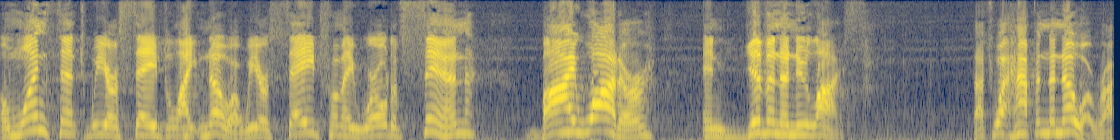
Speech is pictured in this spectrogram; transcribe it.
In one sense, we are saved like Noah. We are saved from a world of sin by water and given a new life. That's what happened to Noah, right?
